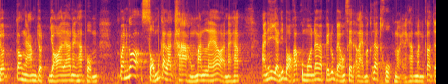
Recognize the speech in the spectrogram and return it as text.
ยศก็งามหยดย้อยแล้วนะครับผมมันก็สมกับราคาของมันแล้วนะครับ อันนี้อย่างที่บอกครับคุมมวลได้มาเป็นรูปแบบของเศษอะไรมันก็จะถูกหน่อยนะครับ มันก็จะ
